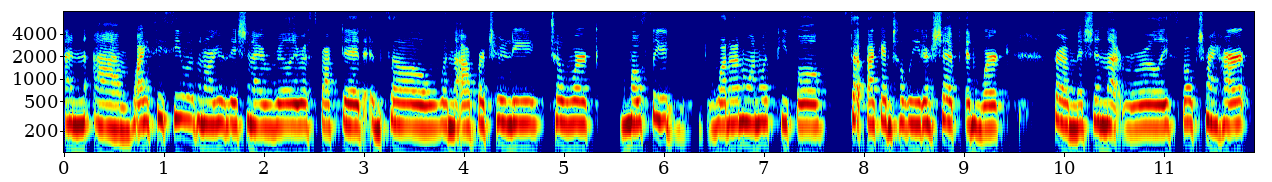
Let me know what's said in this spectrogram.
And um, YCC was an organization I really respected. And so when the opportunity to work mostly one on one with people, step back into leadership and work for a mission that really spoke to my heart,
